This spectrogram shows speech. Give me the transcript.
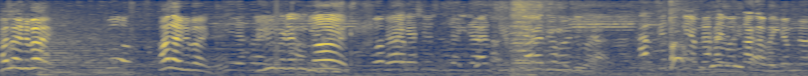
হ্যালো ভাই হ্যালো ভাই। কালকে থেকে আমরা খাইবার টাকা ভাইরাম না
